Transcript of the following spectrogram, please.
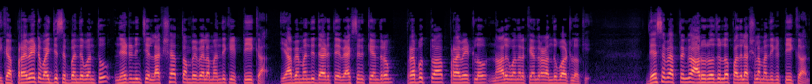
ఇక ప్రైవేటు వైద్య సిబ్బంది వంతు నేటి నుంచి లక్ష తొంభై వేల మందికి టీకా. యాభై మంది దాటితే వ్యాక్సిన్ కేంద్రం ప్రభుత్వ ప్రైవేట్లో నాలుగు వందల కేంద్రాలు అందుబాటులోకి. దేశవ్యాప్తంగా ఆరు రోజుల్లో పది లక్షల మందికి టీకాలు.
